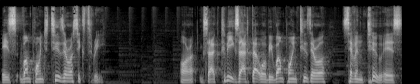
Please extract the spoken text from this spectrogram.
is 1.2063. Or exact to be exact, that will be 1.2072 is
